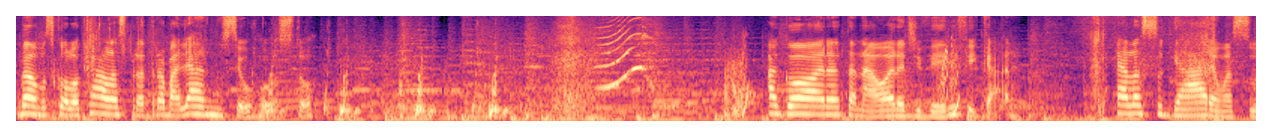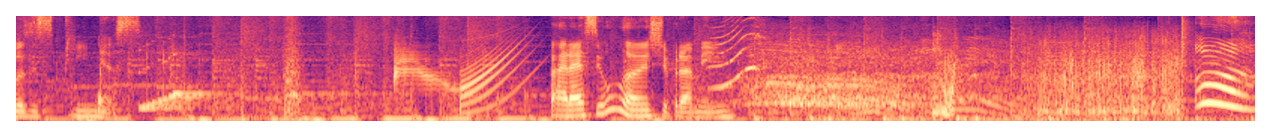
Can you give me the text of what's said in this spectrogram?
Vamos colocá-las para trabalhar no seu rosto. Agora tá na hora de verificar. Elas sugaram as suas espinhas. Parece um lanche para mim. Ah,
